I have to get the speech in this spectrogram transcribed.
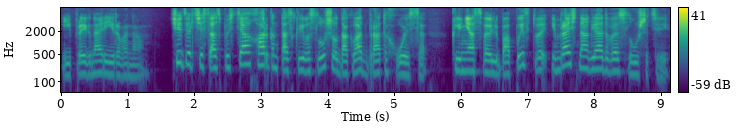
и проигнорировано. Четверть часа спустя Харган тоскливо слушал доклад брата Хойса, кляня свое любопытство и мрачно оглядывая слушателей,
